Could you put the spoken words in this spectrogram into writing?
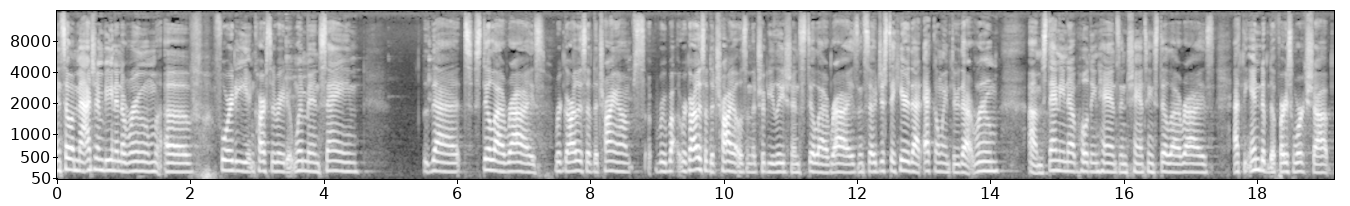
and so imagine being in a room of 40 incarcerated women saying that still I rise, regardless of the triumphs, regardless of the trials and the tribulations, still I rise. And so just to hear that echoing through that room, um, standing up, holding hands, and chanting Still I Rise at the end of the first workshop,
